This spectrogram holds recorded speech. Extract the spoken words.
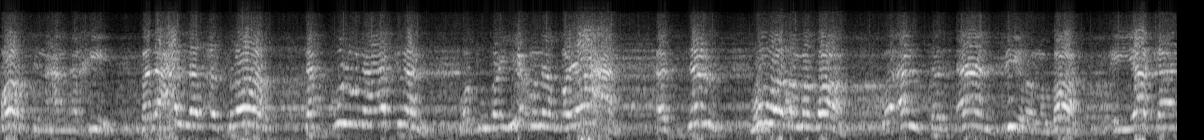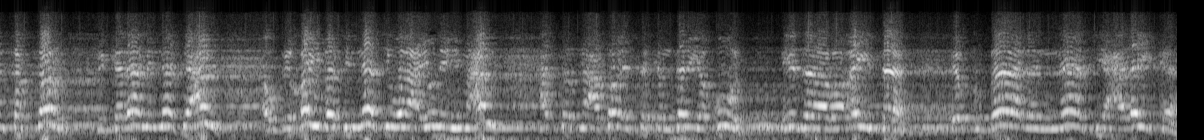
قاس عن أخيه. فلعل الأسرار تأكلنا أكلا وتضيعنا ضياعا. السر هو رمضان وأنت الآن في رمضان. إياك أن تغتر بكلام الناس عنك أو بغيبة الناس وأعينهم عنك. حتى ابن عطاء السكندري يقول إذا رأيت إقبال الناس عليك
